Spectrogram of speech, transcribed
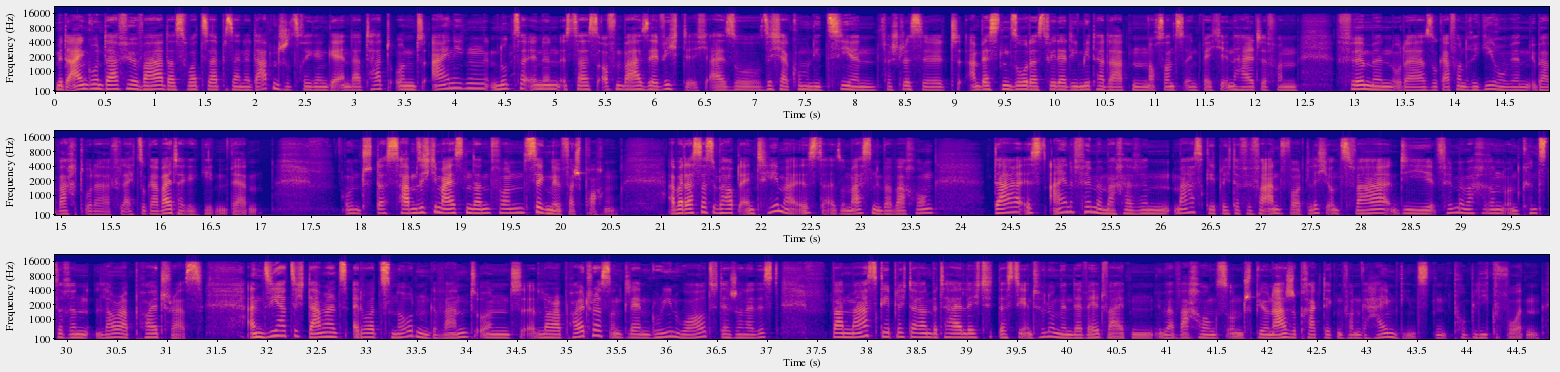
Mit ein Grund dafür war, dass WhatsApp seine Datenschutzregeln geändert hat und einigen Nutzerinnen ist das offenbar sehr wichtig, also sicher kommunizieren, verschlüsselt, am besten so, dass weder die Metadaten noch sonst irgendwelche Inhalte von Firmen oder sogar von Regierungen überwacht oder vielleicht sogar weitergegeben werden. Und das haben sich die meisten dann von Signal versprochen. Aber dass das überhaupt ein Thema ist, also Massenüberwachung, da ist eine Filmemacherin maßgeblich dafür verantwortlich, und zwar die Filmemacherin und Künstlerin Laura Poitras. An sie hat sich damals Edward Snowden gewandt und Laura Poitras und Glenn Greenwald, der Journalist, waren maßgeblich daran beteiligt, dass die Enthüllungen der weltweiten Überwachungs- und Spionagepraktiken von Geheimdiensten publik wurden.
